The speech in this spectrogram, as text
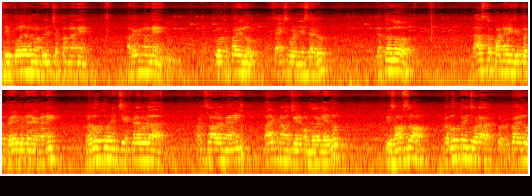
శ్రీ పోలేరమ్మ గురించి చెప్పగానే అడగంగానే కోటి రూపాయలు శాంక్షన్ కూడా చేశారు. గతంలో రాష్ట్ర పండుగ అని చెప్పి పేరు పెట్టడం కానీ ప్రభుత్వం నుంచి ఎక్కడ కూడా ఫండ్స్ రావడం కానీ కార్యక్రమాలు చేయడం కూడా జరగలేదు. ఈ సంవత్సరం ప్రభుత్వం నుంచి కూడా కొన్ని రూపాయలు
